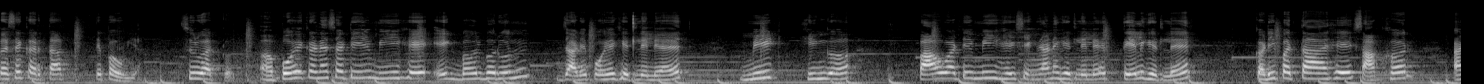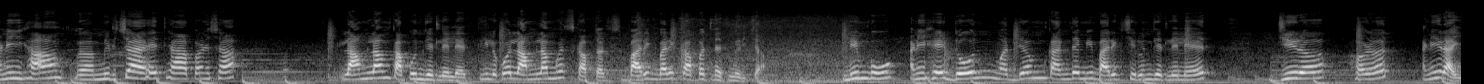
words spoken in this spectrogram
कसे करतात ते पाहूया. सुरुवात करू. पोहे करण्यासाठी मी हे एक बाउल भरून जाडे पोहे घेतलेले आहेत. मीठ हिंग पाववाटी मी हे शेंगदाणे घेतलेले आहेत तेल घेतले कढीपत्ता आहे साखर आणि ह्या मिरच्या आहेत ह्या आपण अशा लांब लांब कापून घेतलेल्या आहेत. ती लोक लांब लांबच कापतात बारीक बारीक कापत नाहीत मिरच्या. लिंबू आणि हे दोन मध्यम कांदे मी बारीक चिरून घेतलेले आहेत. जिरं हळद आणि राई.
